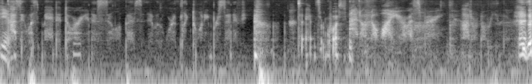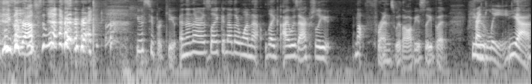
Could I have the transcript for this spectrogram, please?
Yeah. because it was mandatory in his syllabus. It was worth like twenty percent if you to answer questions. I don't know why you're whispering. I don't know either. As if he's around to listen. right. He was super cute. And then there was like another one that like I was actually not friends with, obviously, but he, Friendly. Yeah,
